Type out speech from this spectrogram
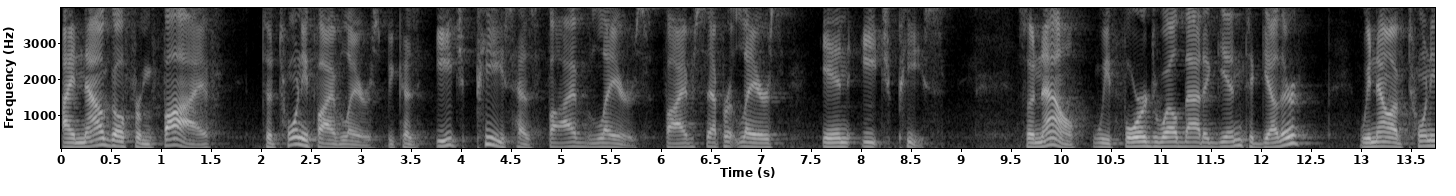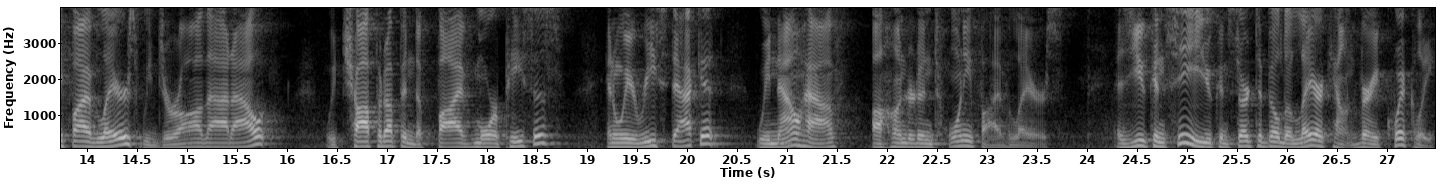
I now go from five to 25 layers because each piece has five layers, five separate layers in each piece. So now we forge weld that again together. We now have 25 layers. We draw that out. We chop it up into five more pieces and we restack it. We now have 125 layers. As you can see, you can start to build a layer count very quickly.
